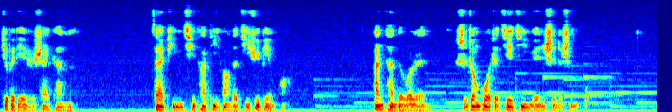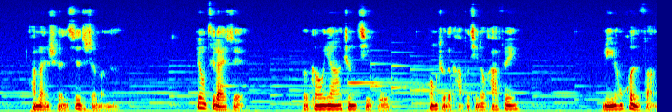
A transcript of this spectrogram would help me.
就被烈日晒干了。再凭其他地方的急剧变化，安坦德罗人始终过着接近原始的生活。他们吮吃的什么呢？用自来水和高压蒸汽壶烹煮的卡布奇诺咖啡，尼龙混纺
